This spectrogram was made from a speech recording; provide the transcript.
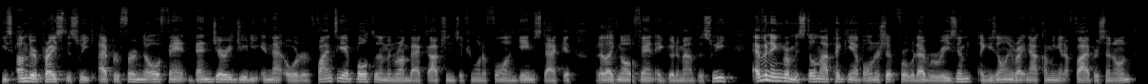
He's underpriced this week. I prefer Noah Fant, then Jerry Jeudy in that order. Fine to get both of them in run back options if you want to full on game stack it, but I like Noah Fant a good amount this week. Evan Engram is still not picking up ownership for whatever reason. Like he's only right now coming in at 5% owned.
